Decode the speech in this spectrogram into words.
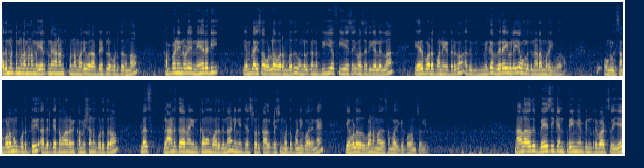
அது மட்டும் இல்லாமல் நம்ம ஏற்கனவே அனௌன்ஸ் பண்ண மாதிரி ஒரு அப்டேட்டில் கொடுத்துருந்தோம். கம்பெனியினுடைய நேரடி எம்ப்ளாயிஸாக உள்ளே வரும்போது உங்களுக்கான பிஎஃப் இஎஸ்ஐ வசதிகள் எல்லாம் ஏற்பாடு பண்ணிக்கிட்டு இருக்கோம். அது மிக விரைவிலேயே உங்களுக்கு நடைமுறைக்கு வரும். உங்களுக்கு சம்பளமும் கொடுத்து அதற்கேற்ற மாதிரி கமிஷனும் கொடுக்குறோம். ப்ளஸ் பிளானுக்கான இன்கமும் வருதுன்னா நீங்கள் ஜஸ்ட் ஒரு கால்குலேஷன் மட்டும் பண்ணி பாருங்கள் எவ்வளோ ரூபா நம்ம அதை சம்பாதிக்க போகிறோம்னு சொல்லி. நாலாவது பேசிக் அண்ட் ப்ரீமியம் பின் ரிவார்ட்ஸ்லேயே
